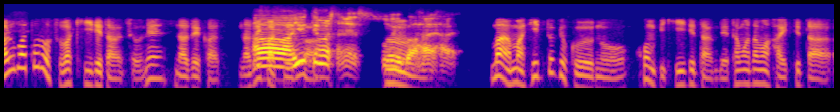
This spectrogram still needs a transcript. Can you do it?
アルバトロスは聞いてたんですよね、なぜか。なぜかああ、言ってましたね。そういえば、うんはいはい。まあまあ、ヒット曲のコンピ聞いてたんで、たまたま入ってた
